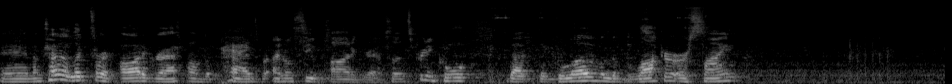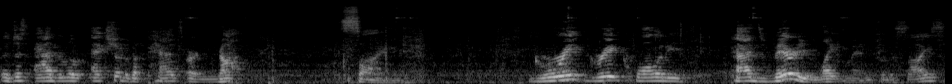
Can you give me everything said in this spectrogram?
And I'm trying to look for an autograph on the pads, but I don't see an autograph. So it's pretty cool that the glove and the blocker are signed it just adds a little extra, but the pads are not signed. Great, great quality pads. Very light, man, for the size.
